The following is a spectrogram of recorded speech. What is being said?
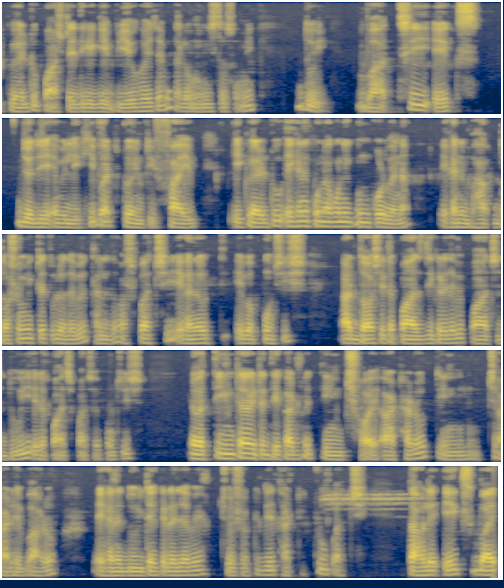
equal to পাঁচটার দিকে গিয়ে বিয়োগ হয়ে যাবে, তাহলে উনিশ দশমিক দুই। বা থ্রি এক্স যদি আমি লিখি বা টোয়েন্টি ফাইভ ইকুয়াল টু এখানে কোনাকুনি গুণ করবে না, এখানে দশমিকটা তুলে দেবে, তাহলে দশ পাচ্ছি এখানে এবার পঁচিশ, আর দশ এটা পাঁচ দিয়ে কেটে যাবে, পাঁচ দুই, এটা পাঁচ, পাঁচে পঁচিশ। এবার তিনটা এটা দিয়ে কাটবে, তিন, ছয়, আঠারো, তিন, চারে বারো এখানে দুইটা কেটে যাবে, চৌষট্টি দিয়ে থার্টি টু পাচ্ছি। তাহলে x by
